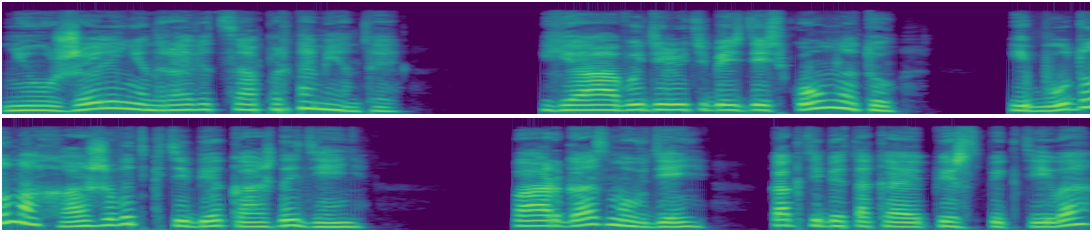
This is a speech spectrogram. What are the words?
«Неужели не нравятся апартаменты? Я выделю тебе здесь комнату и буду нахаживать к тебе каждый день. По оргазму в день. Как тебе такая перспектива?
